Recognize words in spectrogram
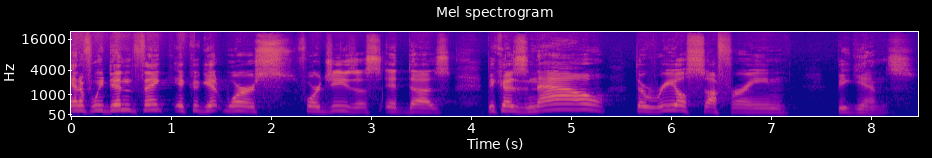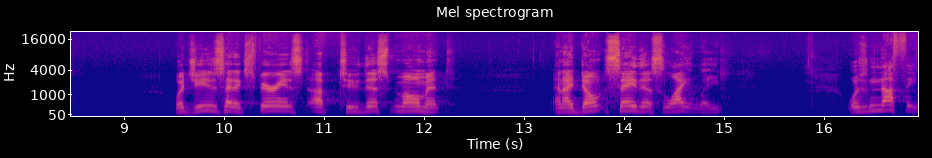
And if we didn't think it could get worse for Jesus, it does. Because now the real suffering begins. What Jesus had experienced up to this moment and I don't say this lightly, was nothing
